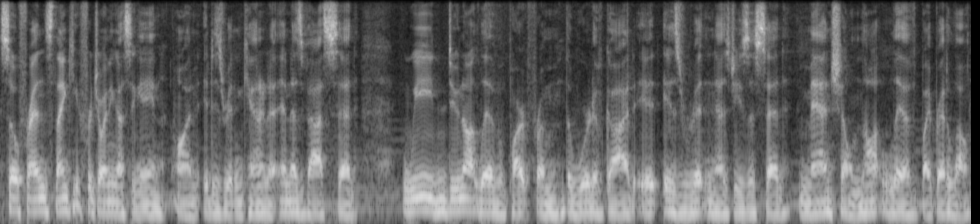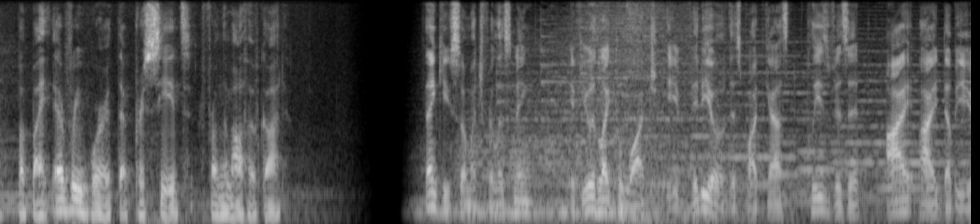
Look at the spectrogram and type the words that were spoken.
So, friends, thank you for joining us again on It Is Written Canada. And as Vass said, we do not live apart from the Word of God. It is written, as Jesus said, man shall not live by bread alone, but by every word that proceeds from the mouth of God. Thank you so much for listening. If you would like to watch a video of this podcast, please visit iiw.ca.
